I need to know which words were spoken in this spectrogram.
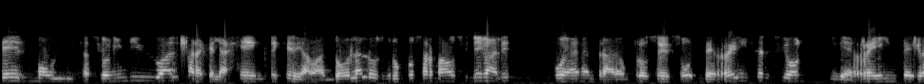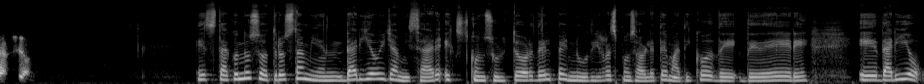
desmovilización individual para que la gente que abandona los grupos armados ilegales puedan entrar a un proceso de reinserción y de reintegración. Está con nosotros también Darío Villamizar, exconsultor del PNUD y responsable temático de DDR. Eh, Darío,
